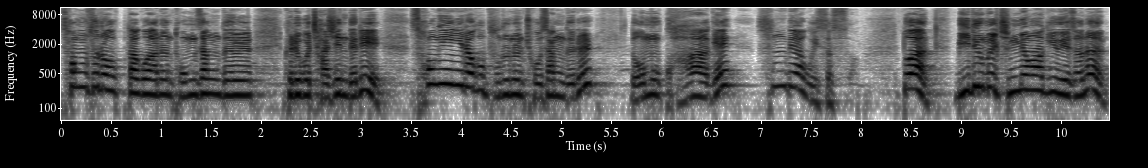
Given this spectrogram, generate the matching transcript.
성스럽다고 하는 동상들, 그리고 자신들이 성인이라고 부르는 조상들을 너무 과하게 숭배하고 있었어. 또한 믿음을 증명하기 위해서는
